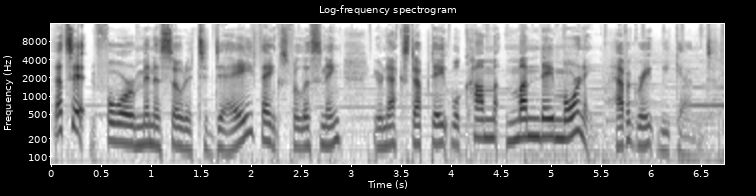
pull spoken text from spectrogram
That's it for Minnesota today. Thanks for listening. Your next update will come Monday morning. Have a great weekend.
